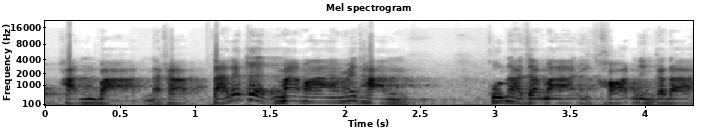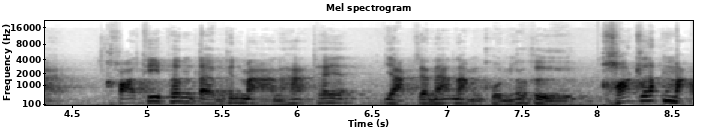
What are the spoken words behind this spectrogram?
6,000 บาทนะครับแต่ถ้าเกิดมามาไม่ทัน คุณอาจจะมาอีกคอร์สหนึ่งก็ได้ คอร์สที่เพิ่มเติมขึ้นมานะฮะถ้าอยากจะแนะนำคุณก็คือคอร์สรับเหมา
